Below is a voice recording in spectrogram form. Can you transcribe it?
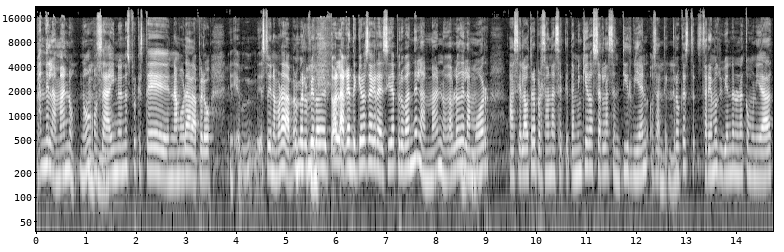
van de la mano, ¿no? O sea, y no, es porque esté enamorada, pero eh, estoy enamorada, pero me refiero de toda la gente, quiero ser agradecida, pero van de la mano. Hablo del amor hacia la otra persona, que también quiero hacerla sentir bien, o sea, que creo que estaríamos viviendo en una comunidad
